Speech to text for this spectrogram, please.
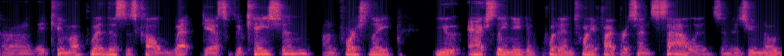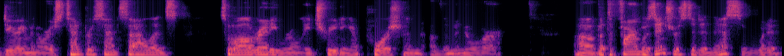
uh, they came up with. This is called wet gasification. Unfortunately, you actually need to put in 25% solids. And as you know, dairy manure is 10% solids. So already we're only treating a portion of the manure. Uh, but the farm was interested in this. Would it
